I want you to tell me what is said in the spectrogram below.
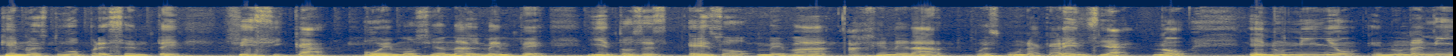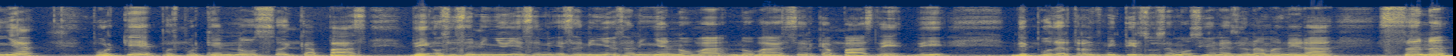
que no estuvo presente física o emocionalmente y entonces eso me va a generar pues una carencia, ¿no? En un niño, en una niña, ¿por qué? Pues porque no soy capaz de, o sea, ese niño y ese, ese niño, esa niña no va, no va a ser capaz de, de, de poder transmitir sus emociones de una manera sana.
